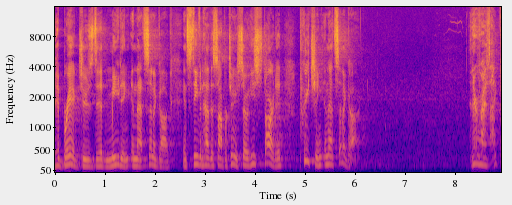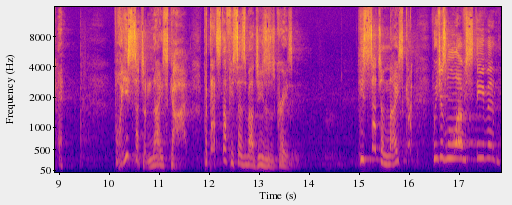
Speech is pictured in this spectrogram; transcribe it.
Hebraic Jews did meeting in that synagogue. And Stephen had this opportunity. So he started preaching in that synagogue. And everybody's like, man, boy, he's such a nice guy. But that stuff he says about Jesus is crazy. He's such a nice guy. We just love Stephen.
